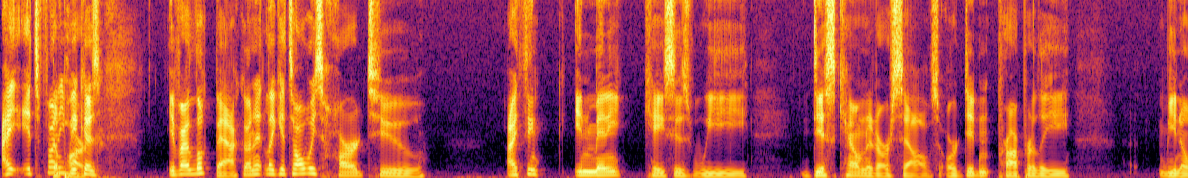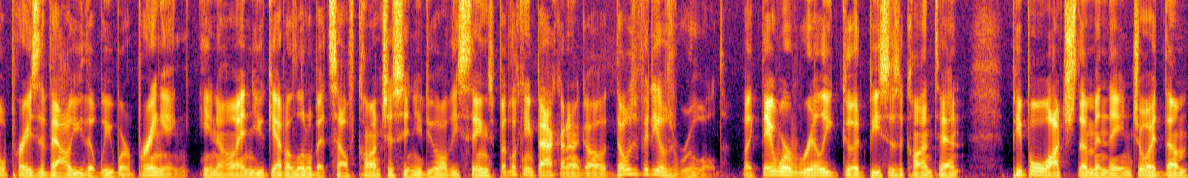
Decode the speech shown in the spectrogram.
I it's funny because if I look back on it, like it's always hard to I think in many cases we discounted ourselves or didn't properly you know praise the value that we were bringing you know and you get a little bit self-conscious and you do all these things but looking back on it i go those videos ruled like they were really good pieces of content people watched them and they enjoyed them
